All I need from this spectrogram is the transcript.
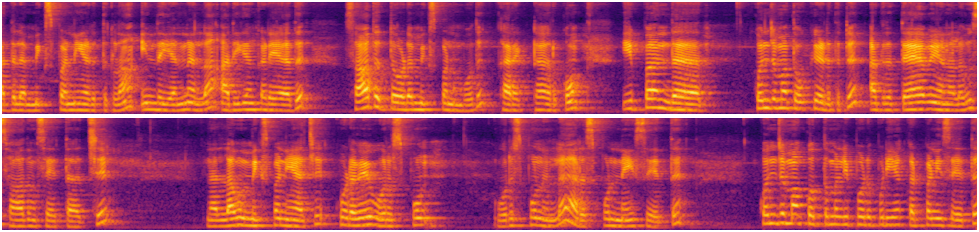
அதில் மிக்ஸ் பண்ணி எடுத்துக்கலாம். இந்த எண்ணெய்லாம் அதிகம் கிடையாது. சாதத்தோடு மிக்ஸ் பண்ணும்போது கரெக்டாக இருக்கும். இப்போ இந்த கொஞ்சமாக தொக்கு எடுத்துகிட்டு அதில் தேவையான அளவு சாதம் சேர்த்தாச்சு. நல்லாவும் மிக்ஸ் பண்ணியாச்சு. கூடவே ஒரு ஸ்பூன் ஒரு ஸ்பூன் இல்லை அரை ஸ்பூன் நெய் சேர்த்து கொஞ்சமாக கொத்தமல்லி பொடி பொடியாக கட் பண்ணி சேர்த்து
